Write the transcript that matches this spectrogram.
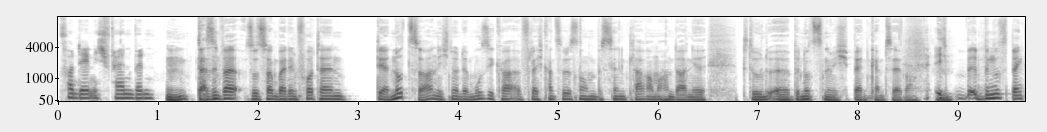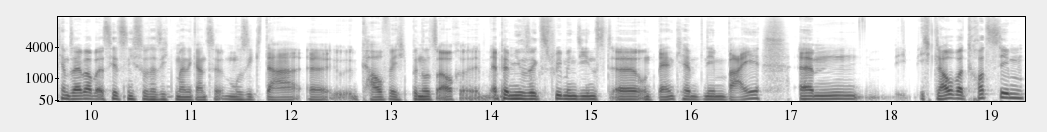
von denen ich Fan bin. Mhm. Da sind wir sozusagen bei den Vorteilen der Nutzer, nicht nur der Musiker. Vielleicht kannst du das noch ein bisschen klarer machen, Daniel. Du äh, benutzt nämlich Bandcamp selber. Ich mhm. benutze Bandcamp selber, aber es ist jetzt nicht so, dass ich meine ganze Musik da äh, kaufe. Ich benutze auch äh, Apple Music, Streamingdienst äh, und Bandcamp nebenbei. Ähm, ich glaube aber trotzdem,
